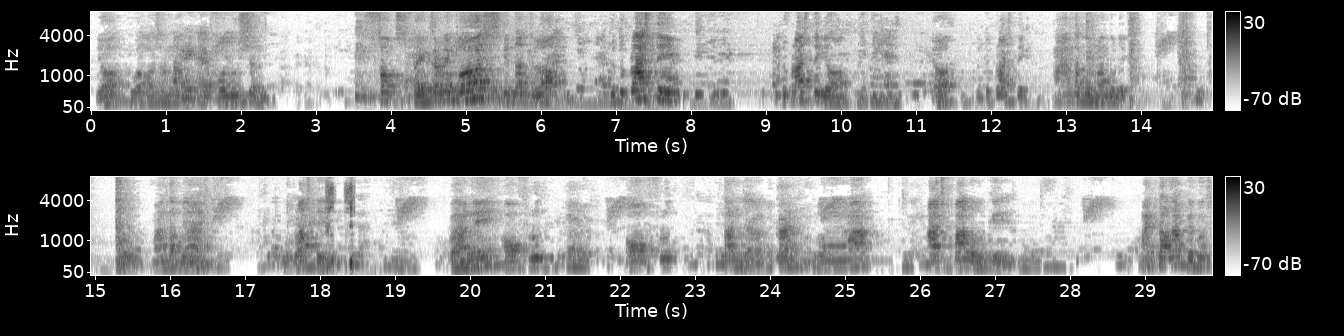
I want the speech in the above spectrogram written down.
Yo 206 evolution. Socks baker nih bos. Kita delok. Tutup plastik. Tutup plastik yo. Yo tutup plastik. Mantap ya mantul ya mantap ya tutup plastik. Bahannya off-road off-road tanjakan lemah aspal oke. Metal kabeh bos.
